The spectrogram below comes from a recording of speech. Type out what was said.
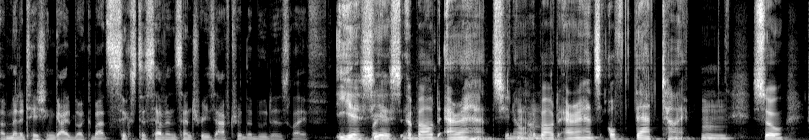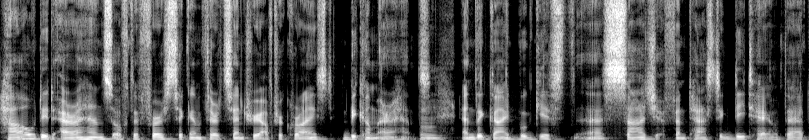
a meditation guidebook about six to seven centuries after the Buddha's life. Yes, right? yes, mm-hmm. about arahants. You know, mm-hmm. about arahants of that time. Mm. So how did arahants of the first, second, third century after Christ become arahants? Mm. And the guidebook gives uh, such fantastic detail that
